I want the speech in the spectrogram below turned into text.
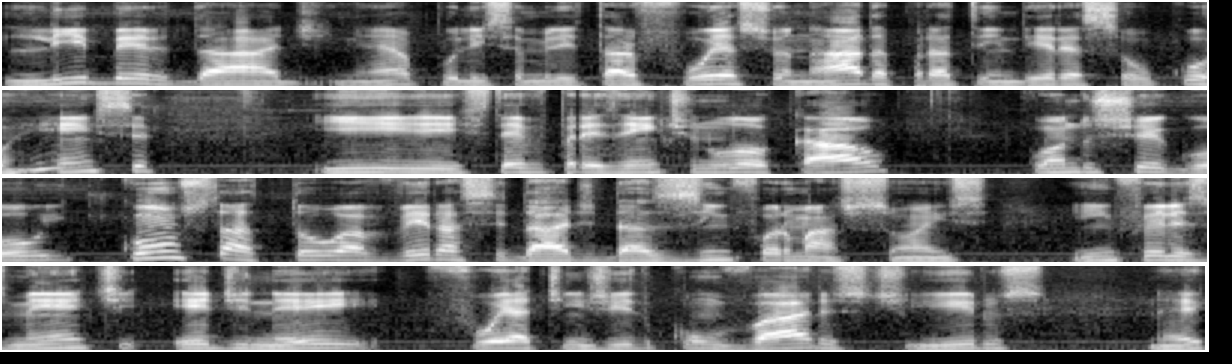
Liberdade. Né? A Polícia Militar foi acionada para atender essa ocorrência e esteve presente no local quando chegou e constatou a veracidade das informações. Infelizmente, Ednei foi atingido com vários tiros né,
